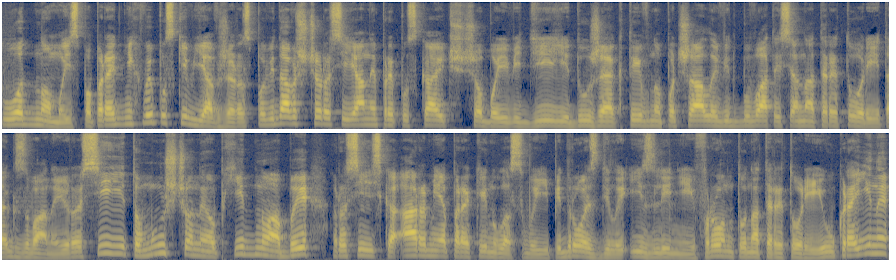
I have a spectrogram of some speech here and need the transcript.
У одному із попередніх випусків я вже розповідав, що росіяни припускають, що бойові дії дуже активно почали відбуватися на території так званої Росії, тому що необхідно, аби російська армія перекинула свої підрозділи із лінії фронту на території України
